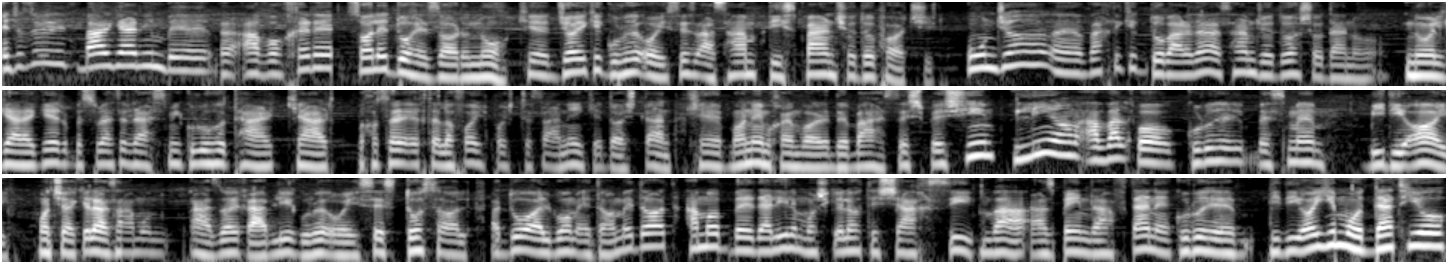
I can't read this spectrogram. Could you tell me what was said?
اجازه بدید برگردیم به اواخر سال 2009 که جایی که گروه اویسیس از هم دیسبند شد و پاچید. اونجا وقتی که دو برادر از هم جدا شدن و نوئل گلگر به صورت رسمی گروه رو ترک کرد به خاطر اختلافات پشت صحنه که داشتن که ما نمی‌خوایم وارد بحثش بشیم لیام اول با گروه به اسم BDI متشکل از همون اعضای قبلی گروه اویسیس دو سال و دو آلبوم ادامه داد اما به دلیل مشکلات شخصی و از بین رفتن گروه BDI یه مدتی و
